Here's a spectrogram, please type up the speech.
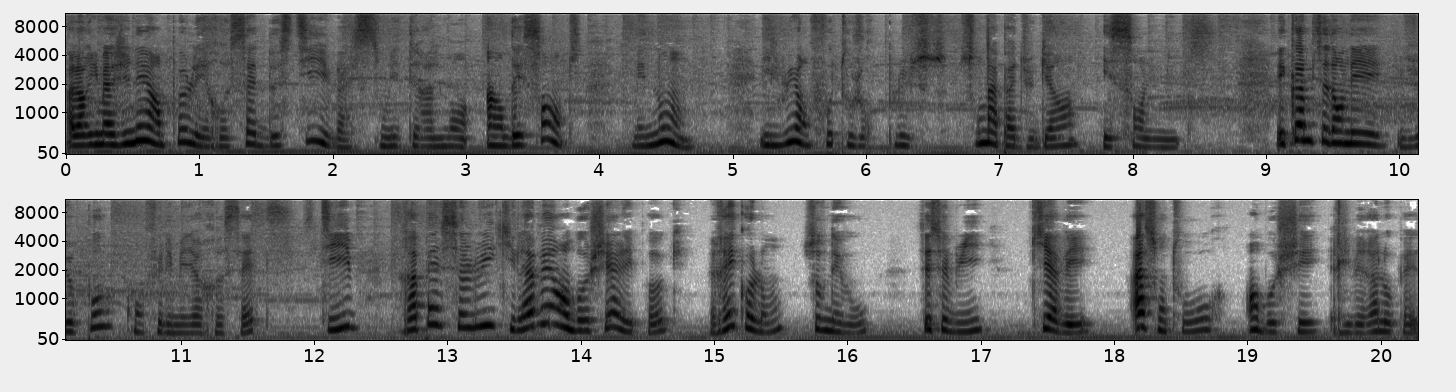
Alors imaginez un peu les recettes de Steve, elles sont littéralement indécentes. Mais non, il lui en faut toujours plus. Son appât du gain est sans limite. Et comme c'est dans les vieux pots qu'on fait les meilleures recettes, Steve rappelle celui qu'il avait embauché à l'époque, Récolon, souvenez-vous, c'est celui qui avait, à son tour, embauché Rivera Lopez.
